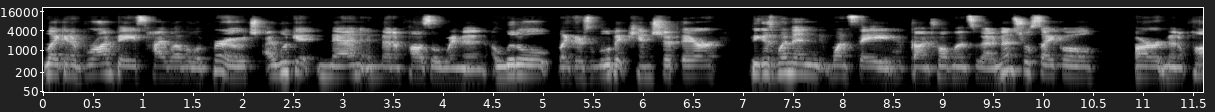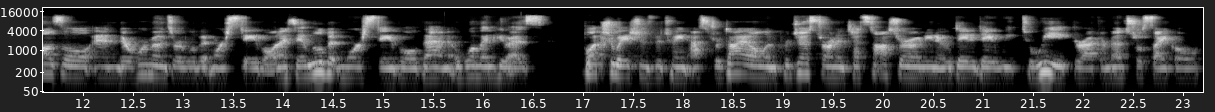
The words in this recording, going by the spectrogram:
like in a broad based, high level approach, I look at men and menopausal women a little like there's a little bit kinship there because women, once they have gone 12 months without a menstrual cycle, are menopausal and their hormones are a little bit more stable. And I say a little bit more stable than a woman who has fluctuations between estradiol and progesterone and testosterone, you know, day to day, week to week throughout their menstrual cycle.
